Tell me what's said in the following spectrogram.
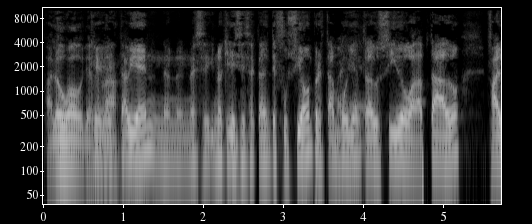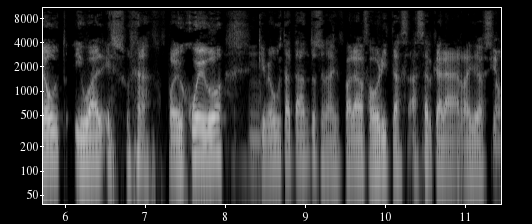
Follow Wow, de que verdad. está bien, no, no- no es- no quiere decir exactamente fusión, pero está muy Bueno. bien traducido o adaptado. Fallout igual es una, por el juego Mm. que me gusta tanto, es una de mis palabras favoritas acerca de la radiación.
